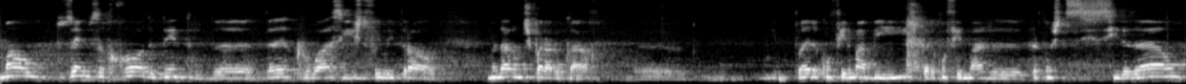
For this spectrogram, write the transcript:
mal pusemos a roda dentro da, da Croácia, isto foi literal, mandaram disparar o carro uh, para confirmar BIs, para confirmar uh, cartões de cidadão.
